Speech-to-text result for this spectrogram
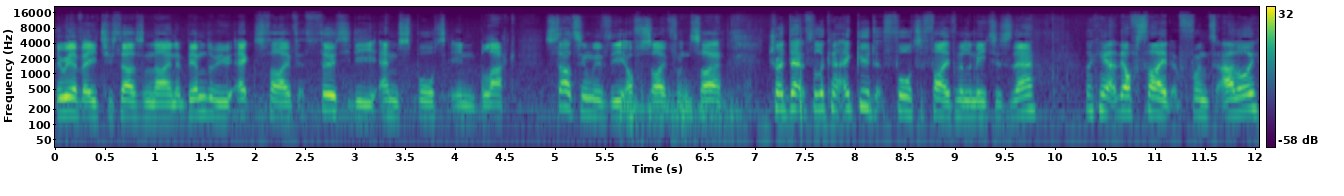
Here we have a 2009 BMW X5 30D M Sport in black. Starting with the offside front tyre. Tread depth, looking at a good 4 to 5 millimeters there. Looking at the offside front alloy.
